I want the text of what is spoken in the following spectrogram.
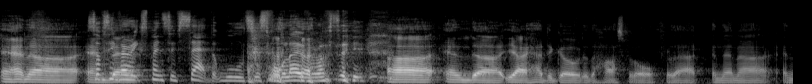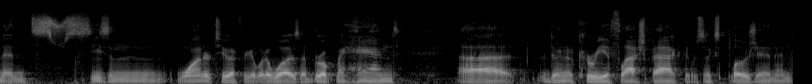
and uh, It's and obviously a very expensive set that walls just fall over, obviously. uh, and uh, yeah, I had to go to the hospital for that. And then, uh, and then season one or two, I forget what it was. I broke my hand uh, during a Korea flashback. There was an explosion, and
